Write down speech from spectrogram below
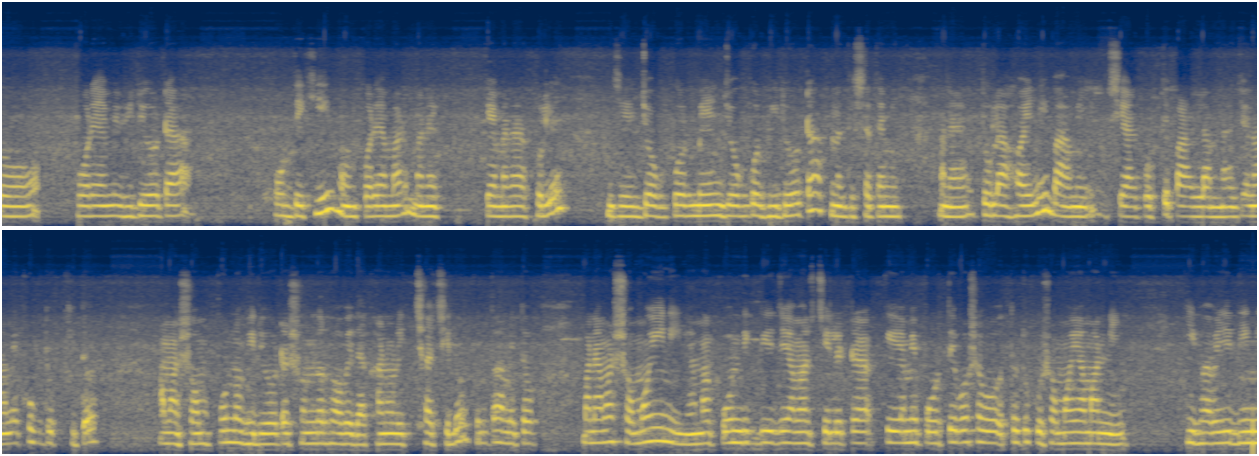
তো পরে আমি ভিডিওটা ওর দেখি মন করে আমার মানে ক্যামেরা খুলে যে যজ্ঞর মেন যজ্ঞর ভিডিওটা আপনাদের সাথে আমি মানে তোলা হয়নি বা আমি শেয়ার করতে পারলাম না। যেন আমি খুব দুঃখিত। আমার সম্পূর্ণ ভিডিওটা সুন্দরভাবে দেখানোর ইচ্ছা ছিল, কিন্তু আমি তো মানে আমার সময়ই নেই। আমার কোন দিক দিয়ে যে আমার ছেলেটাকে আমি পড়তে বসাবো, অতটুকু সময় আমার নেই। কীভাবে যে দিন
